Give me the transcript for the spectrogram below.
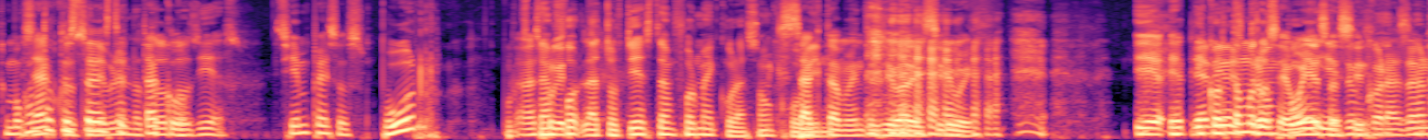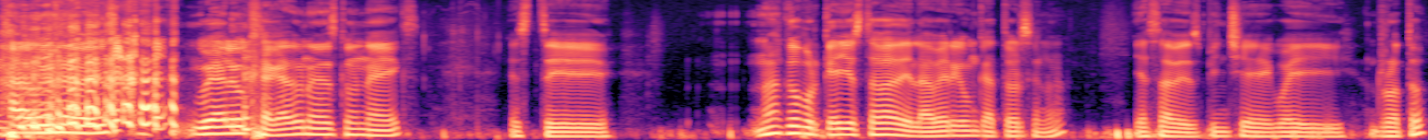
Como cuánto Exacto, cuesta este celébrenlo todos taco? los días. 100 pesos. ¿Por? Porque Ah, es está en porque- for- la tortilla está en forma de corazón, joven. Exactamente, eso iba a decir, güey. Y, y- y el cortamos los cebollas y es así. un corazón. Ah, güey, una vez, güey, algo cagado una vez con una ex. Este. No me acuerdo por qué yo estaba de la verga un 14, ¿no? Ya sabes, pinche güey roto.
